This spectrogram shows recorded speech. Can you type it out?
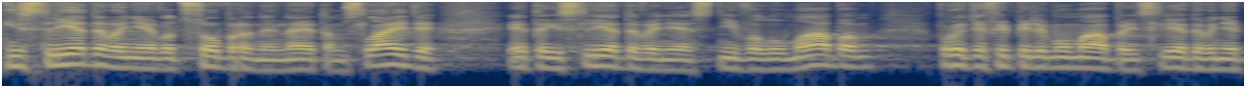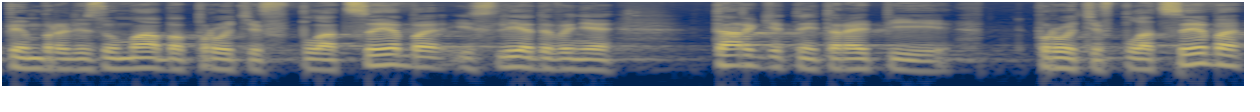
Исследования, вот собранные на этом слайде, это исследования с ниволумабом против эпилимумаба, исследования пембролизумаба против плацебо, исследования таргетной терапии против плацебо.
